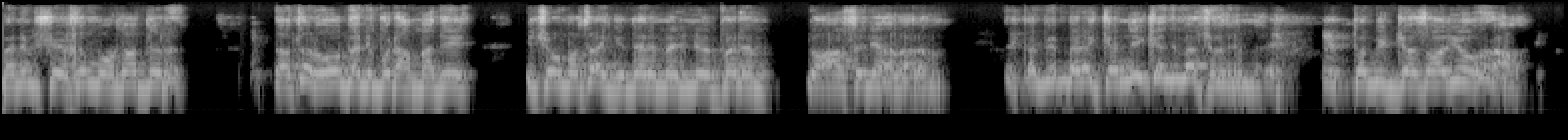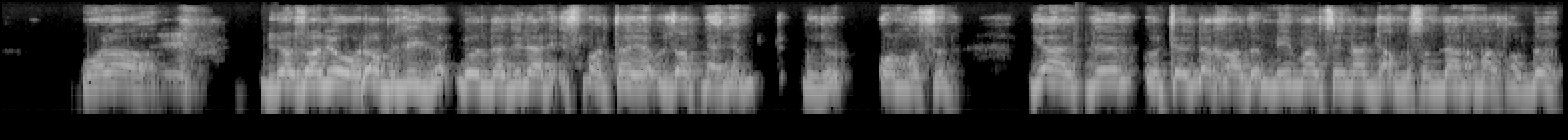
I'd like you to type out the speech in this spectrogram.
Benim şeyhim oradadır. Zaten o beni bırakmadı. Hiç olmazsa giderim elini öperim. Duasını alırım. Tabii ben kendi kendime söylerim. Tabii cezalı olarak. Valla cezalı olarak bizi gönderdiler İsparta'ya uzatmayalım. Huzur olmasın. Geldim otelde kaldım. Mimar Sinan camisinde namaz kıldım.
